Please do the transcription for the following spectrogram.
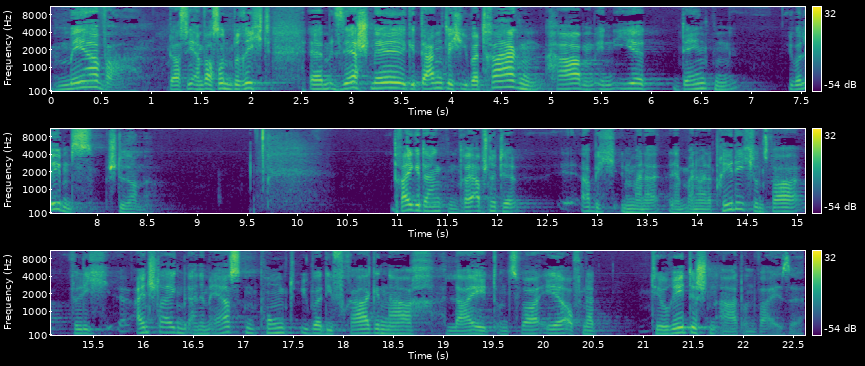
mehr war, dass sie einfach so einen Bericht ähm, sehr schnell gedanklich übertragen haben in ihr Denken über Lebensstürme. Drei Gedanken, drei Abschnitte habe ich in meiner, in meiner Predigt. Und zwar will ich einsteigen mit einem ersten Punkt über die Frage nach Leid. Und zwar eher auf einer theoretischen Art und Weise.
